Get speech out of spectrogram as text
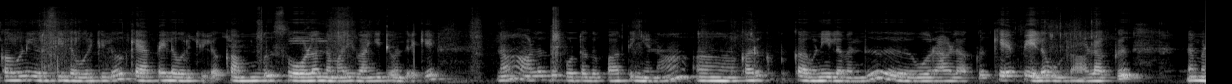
கவுனி அரிசியில் ஒரு கிலோ கேப்பையில் ஒரு கிலோ கம்பு சோளம் இந்த மாதிரி வாங்கிட்டு வந்திருக்கேன். நான் அளந்து போட்டது பார்த்தீங்கன்னா ஆஹ், கருக்கு கவுனியில் வந்து ஒரு ஆளாக்கு கேப்பையில் ஒரு ஆளாக்கு. நம்ம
